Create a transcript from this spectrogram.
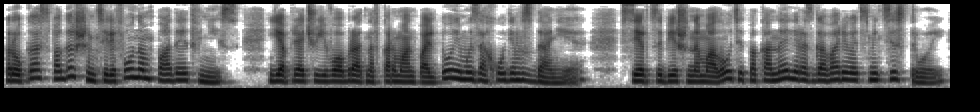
Рука с погасшим телефоном падает вниз. Я прячу его обратно в карман пальто, и мы заходим в здание. Сердце бешено молотит, пока Нелли разговаривает с медсестрой.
